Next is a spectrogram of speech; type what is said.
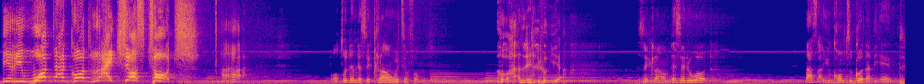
the rewarder God righteous judge. Ah. Paul told them there's a crown waiting for me. Oh, hallelujah. There's a crown, there's a reward. That's how you come to God at the end.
